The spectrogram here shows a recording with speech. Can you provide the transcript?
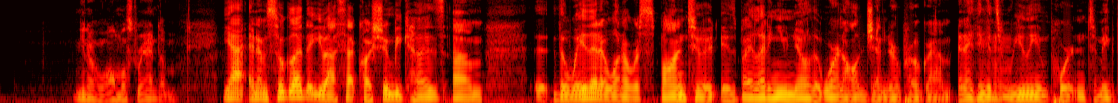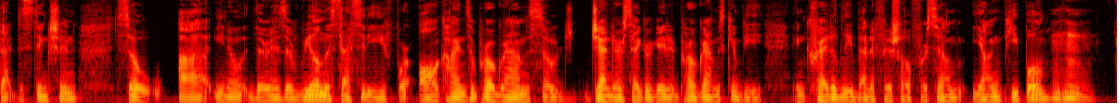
you know, almost random? Yeah, and I'm so glad that you asked that question because um, the way that I want to respond to it is by letting you know that we're an all gender program. And I think it's really important to make that distinction. So, uh, you know, there is a real necessity for all kinds of programs. So, g- gender segregated programs can be incredibly beneficial for some young people.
